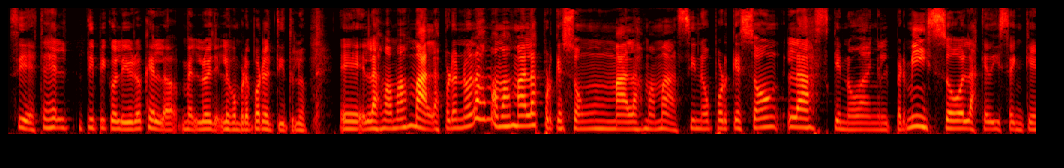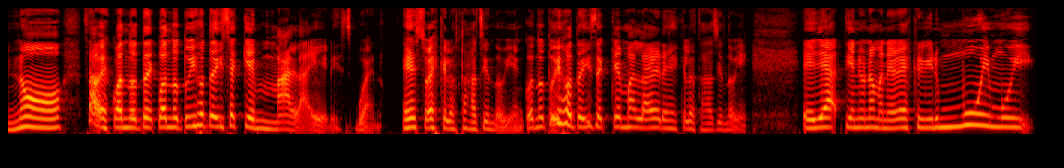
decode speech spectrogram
Sí, este es el típico libro que lo, compré por el título. Eh, las mamás malas, pero no las mamás malas porque son malas mamás, sino porque son las que no dan el permiso, las que dicen que no. ¿Sabes? Cuando, te, cuando tu hijo te dice qué mala eres. Bueno, eso es que lo estás haciendo bien. Cuando tu hijo te dice qué mala eres, es que lo estás haciendo bien. Ella tiene una manera de escribir muy, muy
